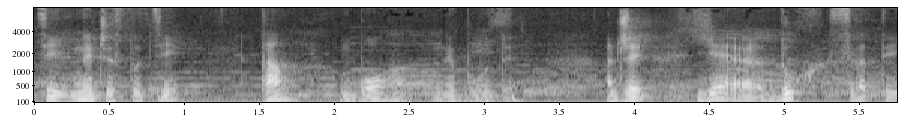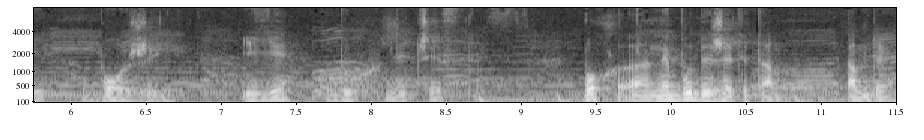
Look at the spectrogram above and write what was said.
цій нечистоті, там Бога не буде. Адже є Дух Святий Божий і є Дух нечистий. Бог е, не буде жити там, там, де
